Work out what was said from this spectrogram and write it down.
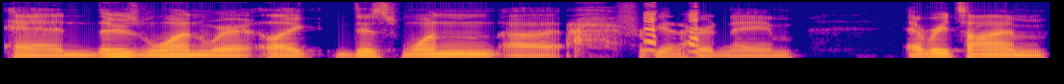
and there's one where like this one uh i forget her name every time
